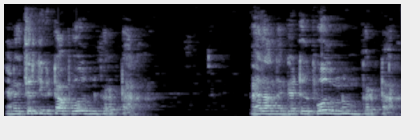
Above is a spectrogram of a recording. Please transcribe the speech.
எனக்கு தெரிஞ்சுக்கிட்டா போதும்னு பிறப்பிட்டார். வேதாந்தம் கேட்டது போதும்னு பிறப்பிட்டார்.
